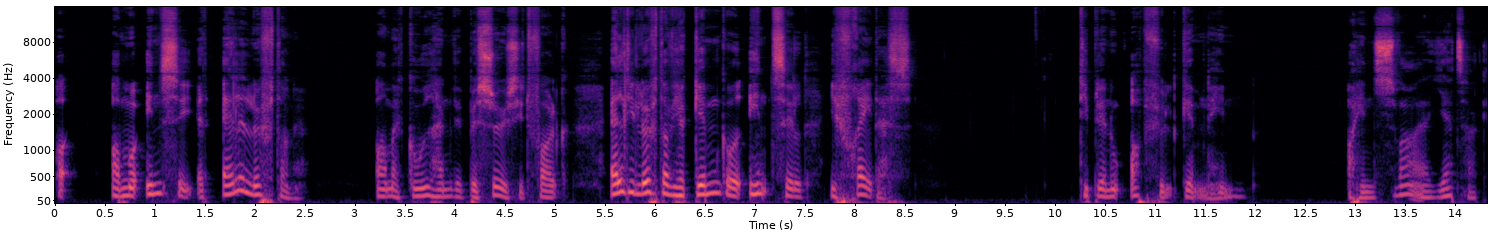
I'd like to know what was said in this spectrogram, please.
og, og må indse, at alle løfterne om, at Gud han vil besøge sit folk, alle de løfter, vi har gennemgået indtil i fredags, de bliver nu opfyldt gennem hende. Og hendes svar er ja tak.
